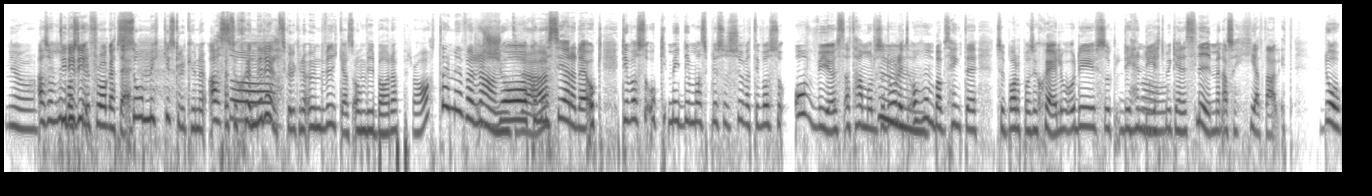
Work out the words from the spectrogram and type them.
Ja. Alltså om hon Det- bara det- skulle frågat det. Så mycket skulle kunna, Alltså- alltså, generellt skulle kunna undvikas om vi bara pratar med varandra. Ja, kommunicerade. Och det var så, och, men det måste bli så sur att det var så obvious att han mådde så Mm. dåligt och hon bara tänkte typ bara på sig själv och det, så, det hände ju Ja. jättemycket i hennes liv men alltså helt ärligt. Då,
